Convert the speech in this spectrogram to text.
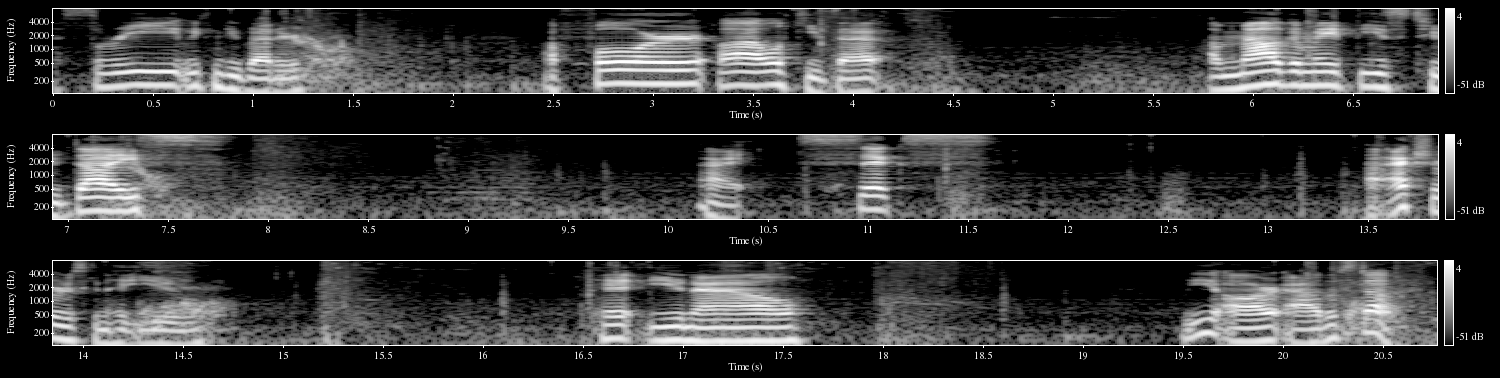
A three, we can do better. A four, uh, we'll keep that. Amalgamate these two dice. Alright, six. Uh, actually, we're just gonna hit you. Hit you now. We are out of stuff.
